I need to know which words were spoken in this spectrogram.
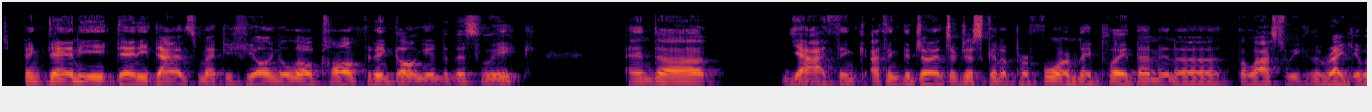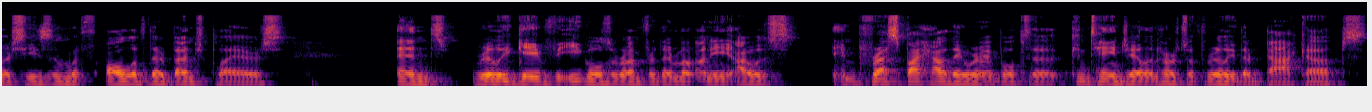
I think Danny Danny Dimes might be feeling a little confident going into this week, and uh, yeah, I think I think the Giants are just going to perform. They played them in a the last week of the regular season with all of their bench players, and really gave the Eagles a run for their money. I was impressed by how they were able to contain Jalen Hurts with really their backups.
